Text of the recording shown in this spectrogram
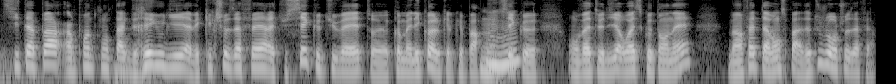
si tu n'as pas un point de contact régulier avec quelque chose à faire et tu sais que tu vas être euh, comme à l'école quelque part, Mhm. tu sais que on va te dire où est-ce que tu en es, ben en fait, tu n'avances pas. Tu as toujours autre chose à faire.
